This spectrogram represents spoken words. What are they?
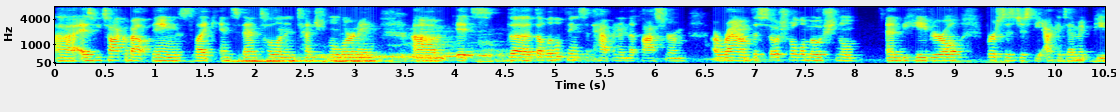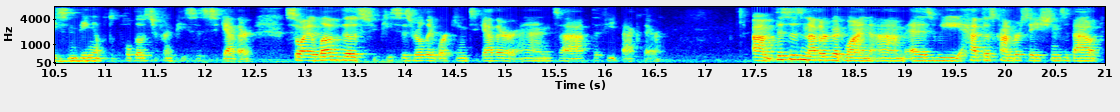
uh, as we talk about things like incidental and intentional learning, um, it's the, the little things that happen in the classroom around the social, emotional, and behavioral versus just the academic piece and being able to pull those different pieces together. So I love those two pieces really working together and uh, the feedback there. Um, this is another good one um, as we have those conversations about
